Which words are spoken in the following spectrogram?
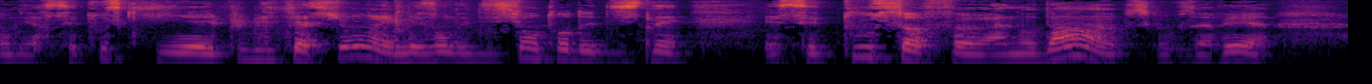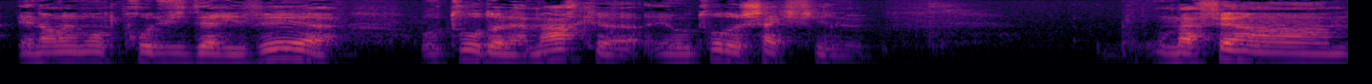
dire, c'est tout ce qui est publication et maison d'édition autour de Disney. Et c'est tout sauf euh, anodin parce que vous avez énormément de produits dérivés autour de la marque et autour de chaque film. On a fait un,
